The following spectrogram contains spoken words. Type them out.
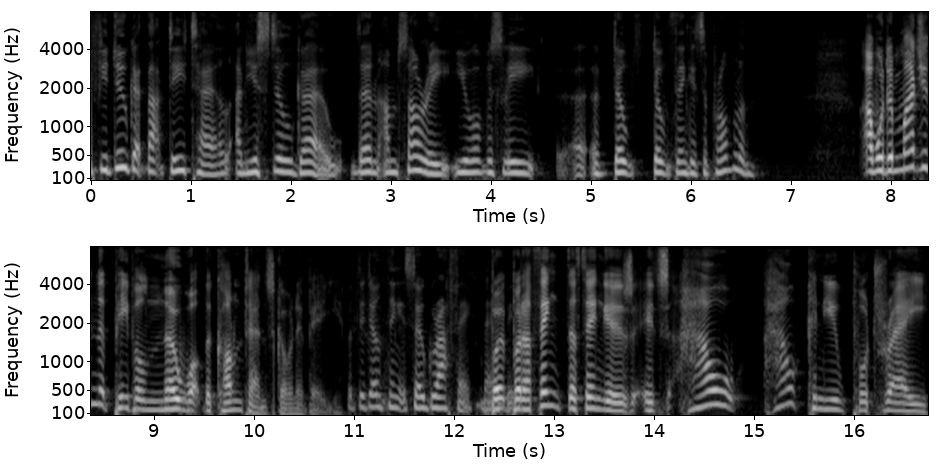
if you do get that detail and you still go, then I'm sorry, you obviously uh, uh, don't don't think it's a problem, I would imagine that people know what the content's going to be. but they don't think it's so graphic. Maybe. But but I think the thing is, it's how how can you portray.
